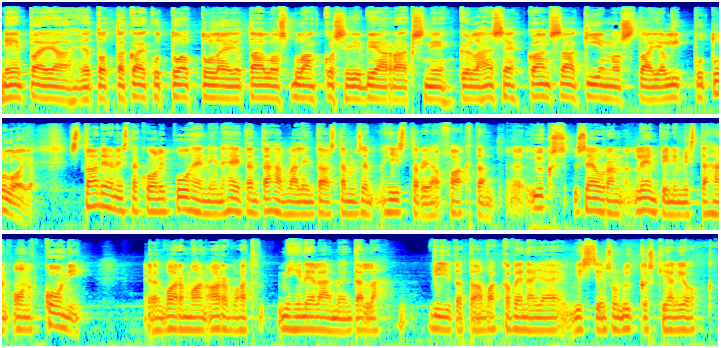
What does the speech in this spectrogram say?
Niinpä, ja, ja totta kai kun tuolta tulee jotain Los Blancosia vieraaksi, niin kyllähän se kansaa kiinnostaa ja lipputuloja. Stadionista kun oli puhe, niin heitän tähän väliin taas tämmöisen historiafaktan. Yksi seuran lempinimistähän on Koni. Ja varmaan arvaat, mihin eläimeen tällä viitataan, vaikka Venäjä ei vissiin sun ykköskieli olekaan.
